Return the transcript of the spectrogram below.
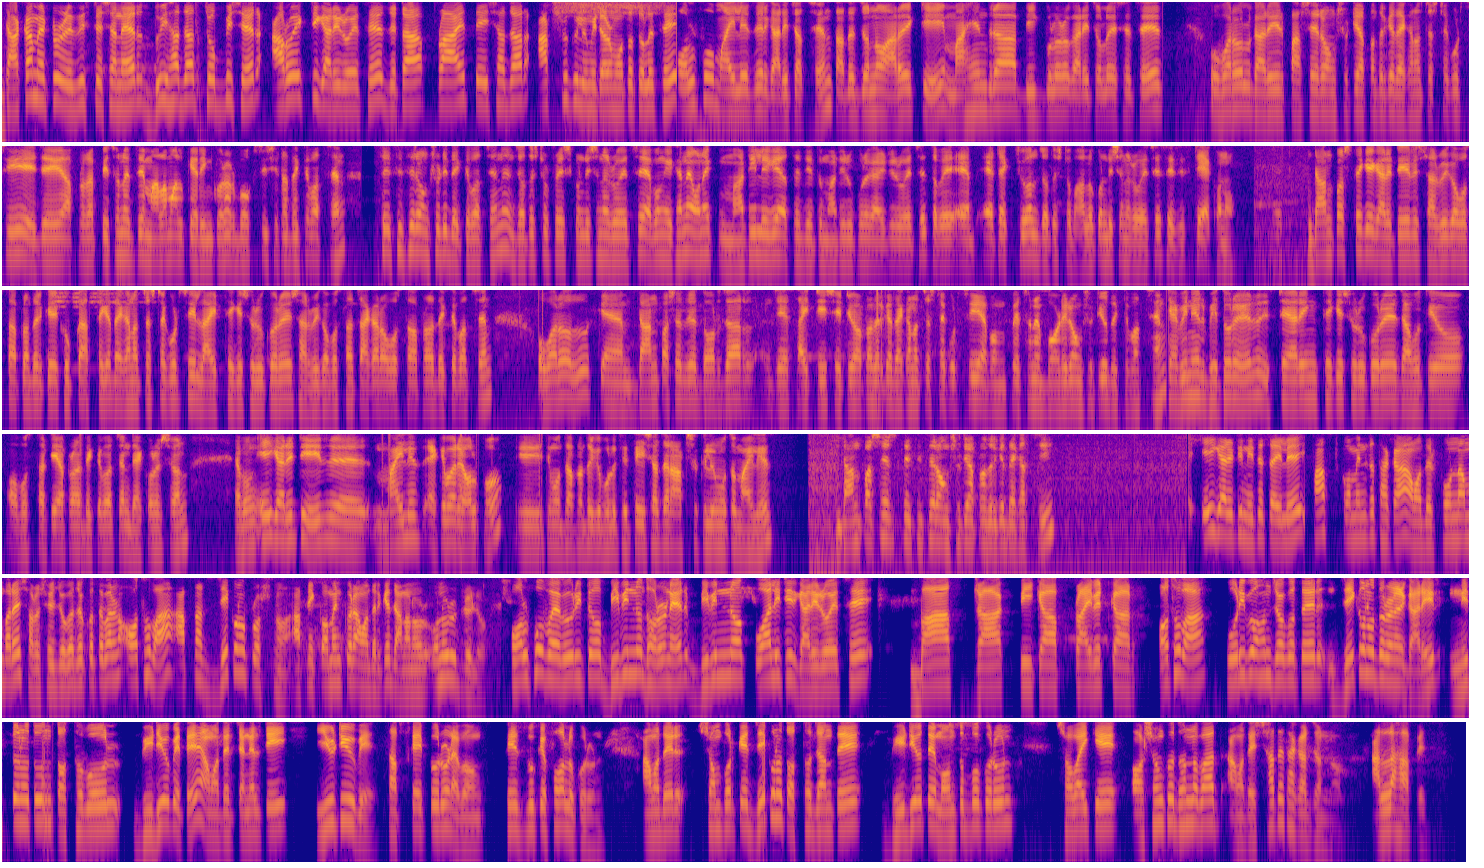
Dhaka metro রেজিস্ট্রেশনের দুই হাজার চব্বিশের আরও একটি গাড়ি রয়েছে, যেটা প্রায় তেইশ হাজার আটশো কিলোমিটার মতো চলেছে। অল্প মাইলেজের গাড়ি চাচ্ছেন, তাদের জন্য আরও একটি মাহিন্দ্রা বিগ বোলেরো গাড়ি চলে এসেছে। ওভারঅল গাড়ির পাশের অংশটি আপনাদেরকে দেখানোর চেষ্টা করছি, এই যে আপনারা পেছনের যে মালামাল ক্যারিং করার বক্সটি সেটা দেখতে পাচ্ছেন। সেসিসের অংশটি দেখতে পাচ্ছেন, যথেষ্ট ফ্রেশ কন্ডিশনে রয়েছে এবং এখানে অনেক মাটি লেগে আছে, যেহেতু মাটির উপরে গাড়িটি রয়েছে, তবে এট অ্যাকচুয়াল যথেষ্ট ভালো কন্ডিশনে রয়েছে সেসিসটি এখনও। ডান পাশ থেকে গাড়িটির সার্বিক অবস্থা আপনাদেরকে খুব কাছ থেকে দেখানোর চেষ্টা করছি। লাইট থেকে শুরু করে সার্বিক অবস্থা, চাকার অবস্থা আপনারা দেখতে পাচ্ছেন। ওভারঅল ডান পাশের যে দরজার যে সাইডটি সেটিও আপনাদেরকে দেখানোর চেষ্টা করছি এবং পেছনে বডির অংশটিও দেখতে পাচ্ছেন। ক্যাবিনের ভেতরের স্টেয়ারিং থেকে শুরু করে যাবতীয় অবস্থাটি আপনারা দেখতে পাচ্ছেন ডেকোরেশন এবং এই গাড়িটির মাইলেজ একেবারে অল্প। ইতিমধ্যে আপনাদেরকে বলেছি তেইশ হাজার আটশো কিলোর মতো মাইলেজ ডান পাশের সেসিসের অংশটি আপনাদেরকে দেখাচ্ছি। এই গাড়িটি নিতে চাইলে ফার্স্ট কমেন্টে থাকা আমাদের ফোন নাম্বারে সরাসরি যোগাযোগ করতে পারেন, অথবা আপনার যে কোনো প্রশ্ন আপনি কমেন্ট করে আমাদেরকে জানানোর অনুরোধ রইল। অল্প ব্যবহৃত বিভিন্ন ধরনের বিভিন্ন কোয়ালিটির গাড়ি রয়েছে bus truck pick private car অথবা পরিবহন জগতের যে কোনো ধরনের গাড়ির নিত্য নতুন তথ্যবহুল ভিডিও পেতে আমাদের চ্যানেলটি ইউটিউবে সাবস্ক্রাইব করুন এবং ফেসবুকে ফলো করুন। আমাদের সম্পর্কে যে কোনো তথ্য জানতে ভিডিওতে মন্তব্য করুন সবাইকে অসংখ্য ধন্যবাদ আমাদের সাথে থাকার জন্য। আল্লাহ হাফেজ।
